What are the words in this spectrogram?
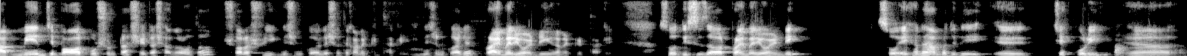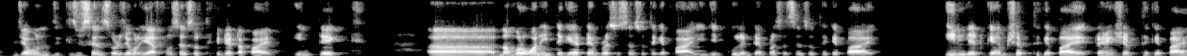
আর মেন যে পাওয়ার পোর্শনটা সেটা সাধারণত সরাসরি ইগনিশন কয়েলের সাথে কানেক্টেড থাকে। ইগনিশন কয়েলের প্রাইমারি ওয়াইন্ডিংয়ে কানেক্টেড থাকে। So this is our primary winding so এখানে আমরা যদি চেক করি যেমন কিছু সেন্সর যেমন এয়ারফোন সেন্সর থেকে ডেটা পায় intake number one intake air temperature sensor থেকে পায় ইঞ্জিন কুলেন্ট টেম্পারেচার সেন্সর থেকে পায় ইনলেট ক্যাম্পশেপ থেকে পায় ক্র্যাঙ্কশেপ থেকে পায়,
